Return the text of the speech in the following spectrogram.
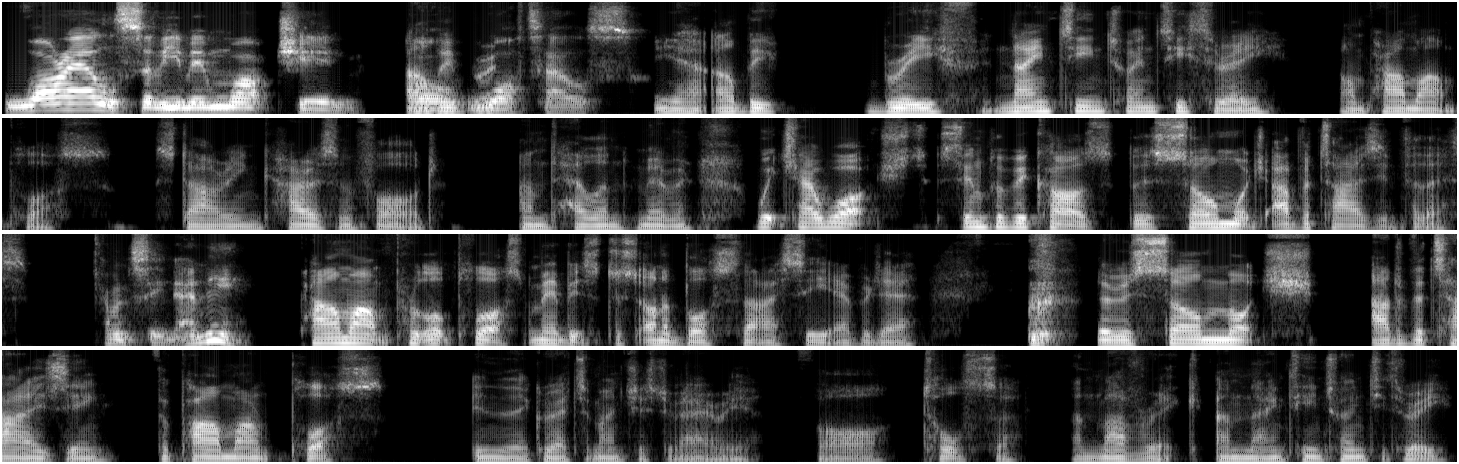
What else have you been watching? I'll or be br- what else? Yeah, I'll be brief. 1923 on Paramount Plus, starring Harrison Ford and Helen Mirren, which I watched simply because there's so much advertising for this. I haven't seen any. Paramount Plus, maybe it's just on a bus that I see every day. there is so much advertising for Paramount Plus in the Greater Manchester area for Tulsa and Maverick and 1923.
